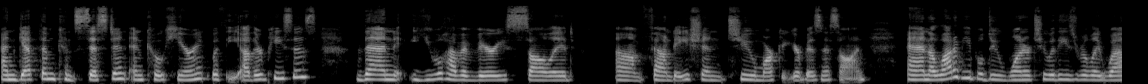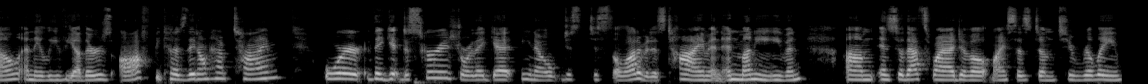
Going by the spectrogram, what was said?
and get them consistent and coherent with the other pieces, then you will have a very solid um, foundation to market your business on. And a lot of people do one or two of these really well and they leave the others off because they don't have time or they get discouraged or they get you know just just a lot of it is time and, and money even um, and so that's why i developed my system to really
